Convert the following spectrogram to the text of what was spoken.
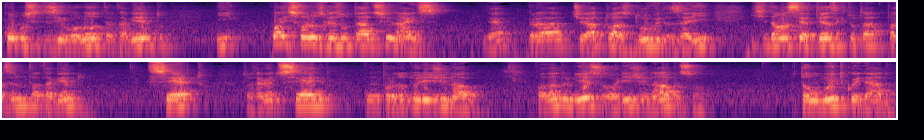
como se desenrolou o tratamento e quais foram os resultados finais, né? Para tirar tuas dúvidas aí e te dar uma certeza que tu está fazendo um tratamento certo, tratamento sério, com um produto original. Falando nisso, original, pessoal, tomo muito cuidado,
